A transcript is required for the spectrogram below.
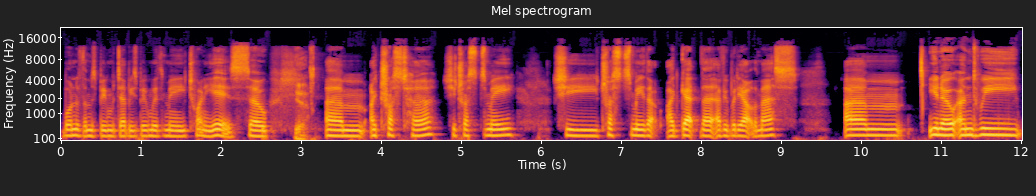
one of them's been with Debbie's been with me twenty years, so Yeah. um, I trust her. She trusts me. She trusts me that I'd get the, everybody out of the mess. Um, you know, and we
